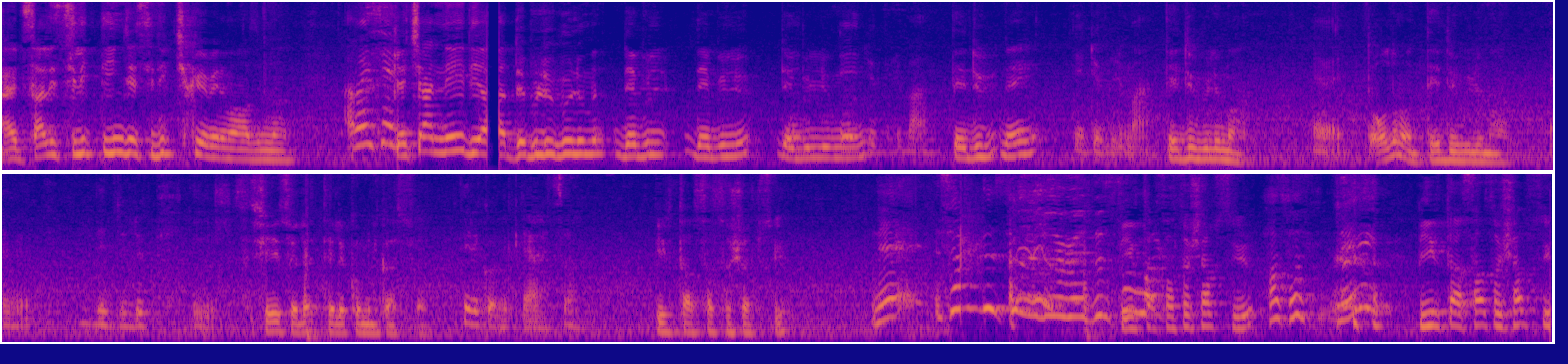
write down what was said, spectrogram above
Yani salisilik deyince sidik çıkıyor benim ağzımdan. Ama sen... Geçen neydi ya? Debülü bölümün debül debülü debülümün Dedüblüman. dedü ne? Dedüblüman. Dedübülüman. Evet. Oldu mu? Dedübülüman. Evet. Dedülüp değil. Şeyi söyle telekomünikasyon. Telekomünikasyon. Bir tas Photoshop suyu. Ne? Sen de söyleyemedin Bir tas salak. Photoshop suyu. Hassas. Ne? Bir tas Photoshop suyu.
